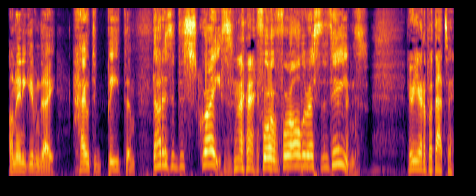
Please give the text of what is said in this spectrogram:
on any given day how to beat them. That is a disgrace for for all the rest of the teams. Who are you going to put that to?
